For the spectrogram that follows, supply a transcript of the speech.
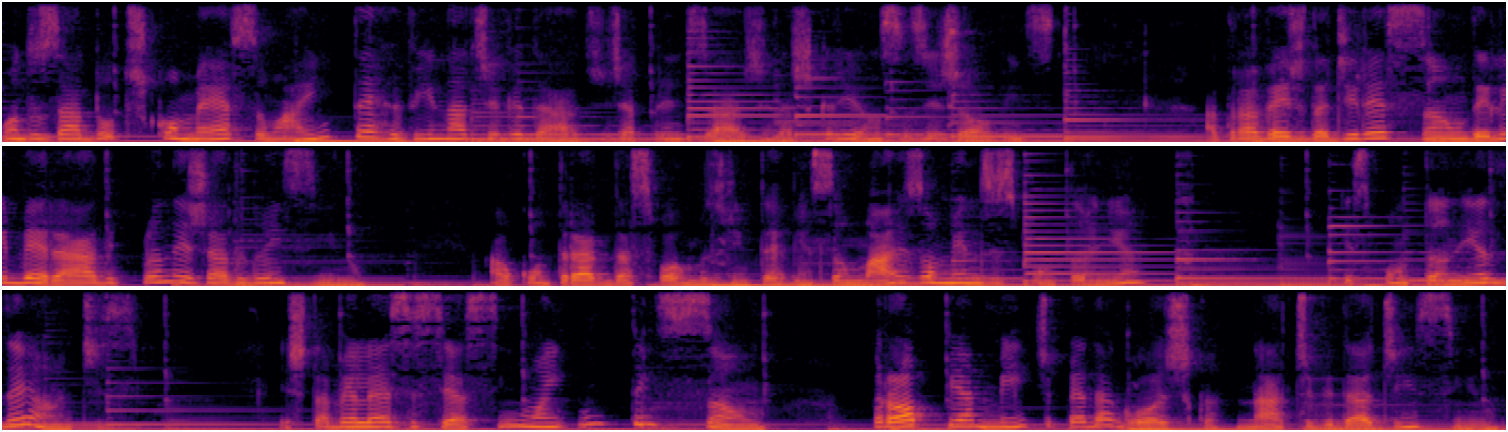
quando os adultos começam a intervir na atividade de aprendizagem das crianças e jovens, através da direção deliberada e planejada do ensino ao contrário das formas de intervenção mais ou menos espontânea, espontâneas de antes. Estabelece-se assim uma intenção propriamente pedagógica na atividade de ensino.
